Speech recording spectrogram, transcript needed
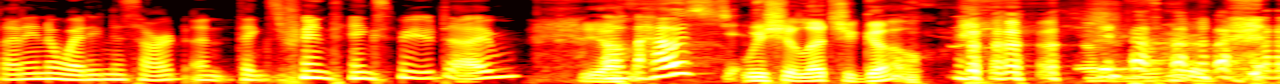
planning a wedding is hard, and thanks for thanks for your time. Yeah. Um, how's we should let you go.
